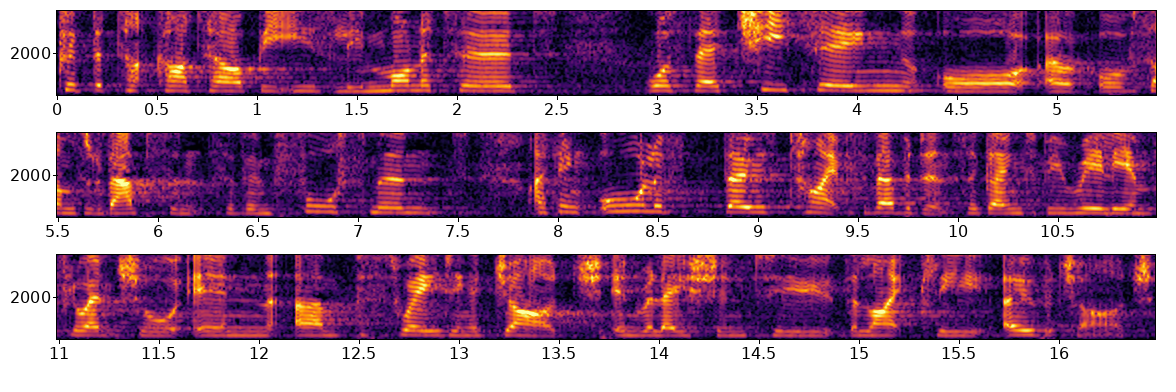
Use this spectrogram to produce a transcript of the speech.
Could the cartel be easily monitored? Was there cheating or, uh, or some sort of absence of enforcement? I think all of those types of evidence are going to be really influential in um, persuading a judge in relation to the likely overcharge.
